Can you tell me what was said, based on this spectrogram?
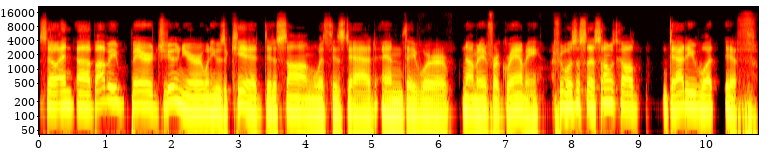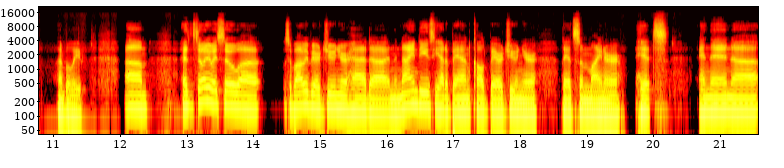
So and uh, Bobby Bare Jr. when he was a kid did a song with his dad, and they were nominated for a Grammy. I forget- What was this? The song was called "Daddy What If," I believe. Um, and so anyway, so uh, so Bobby Bare Jr. had uh, in the '90s he had a band called Bare Jr. They had some minor hits, and then uh,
